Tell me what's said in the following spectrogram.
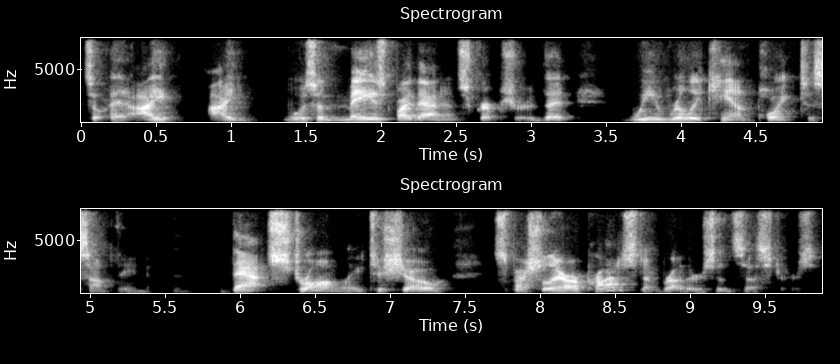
So I I was amazed by that in scripture that we really can point to something that strongly to show especially our Protestant brothers and sisters.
